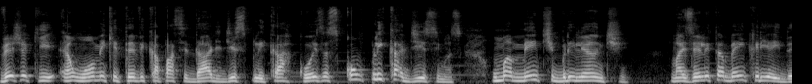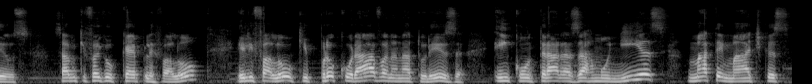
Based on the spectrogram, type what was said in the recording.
Veja que é um homem que teve capacidade de explicar coisas complicadíssimas, uma mente brilhante, mas ele também cria em Deus. Sabe o que foi que o Kepler falou? Ele falou que procurava na natureza encontrar as harmonias matemáticas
